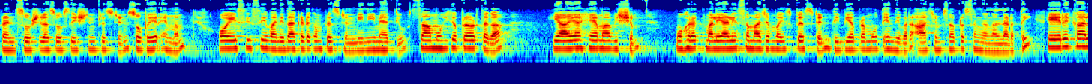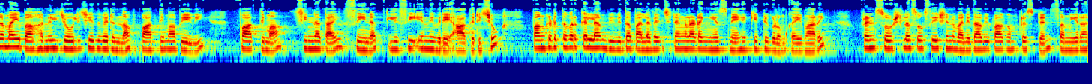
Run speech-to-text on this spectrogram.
Friends social association president Subair M M O I C C വനിതാ ഘടകം പ്രസിഡന്റ് മിനി മാത്യു സാമൂഹിക പ്രവർത്തക യായ Hema Vishwam Muharraq Malayali Samajam vice president Divya Pramod എന്നിവർ ആശംസാ പ്രസംഗങ്ങൾ നടത്തി. ഏറെക്കാലമായി ബഹറിനിൽ ജോലി ചെയ്തു വരുന്ന ഫാത്തിമ ബീവി ഫാത്തിമ ചിന്നതായ് സീനത്ത് ലിസി എന്നിവരെ ആദരിച്ചു. പങ്കെടുത്തവർക്കെല്ലാം വിവിധ പലവ്യഞ്ജനങ്ങളടങ്ങിയ സ്നേഹക്കിറ്റുകളും കൈമാറി. ഫ്രണ്ട്സ് സോഷ്യൽ അസോസിയേഷൻ വനിതാ വിഭാഗം പ്രസിഡന്റ് സമീറ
